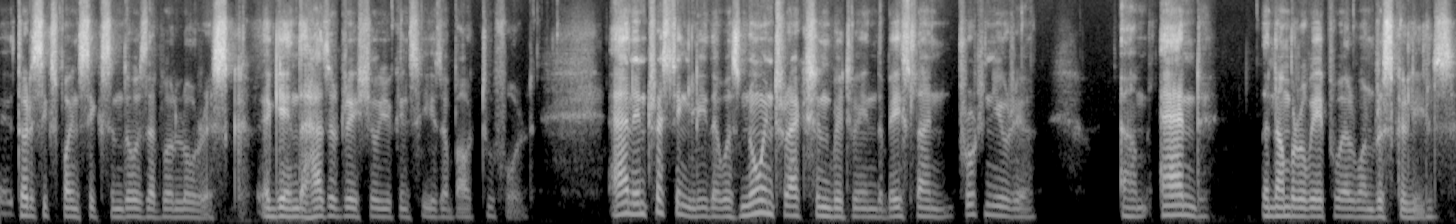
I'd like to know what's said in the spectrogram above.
36.6 in those that were low risk. Again, the hazard ratio you can see is about twofold. And interestingly, there was no interaction between the baseline proteinuria um, and the number of APOL1 risk alleles,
